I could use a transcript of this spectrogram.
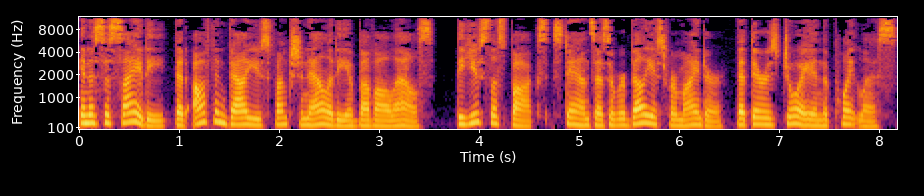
In a society that often values functionality above all else, the useless box stands as a rebellious reminder that there is joy in the pointless.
